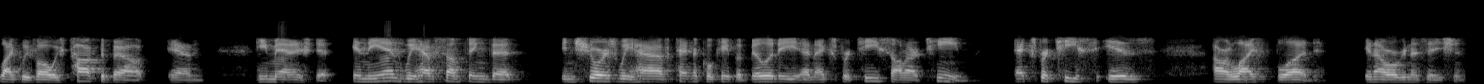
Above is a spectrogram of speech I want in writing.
like we've always talked about. And he managed it. In the end, we have something that ensures we have technical capability and expertise on our team. Expertise is our lifeblood in our organization.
